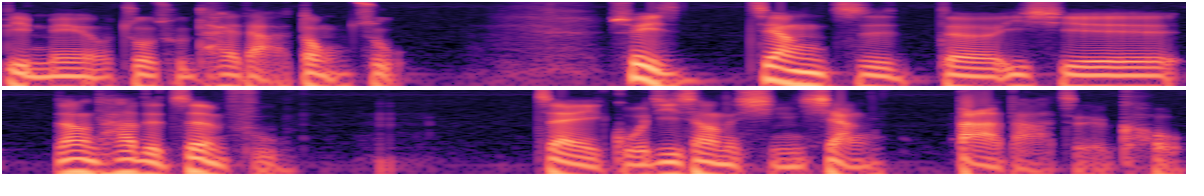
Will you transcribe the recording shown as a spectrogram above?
并没有做出太大的动作，所以这样子的一些让他的政府在国际上的形象大打折扣。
